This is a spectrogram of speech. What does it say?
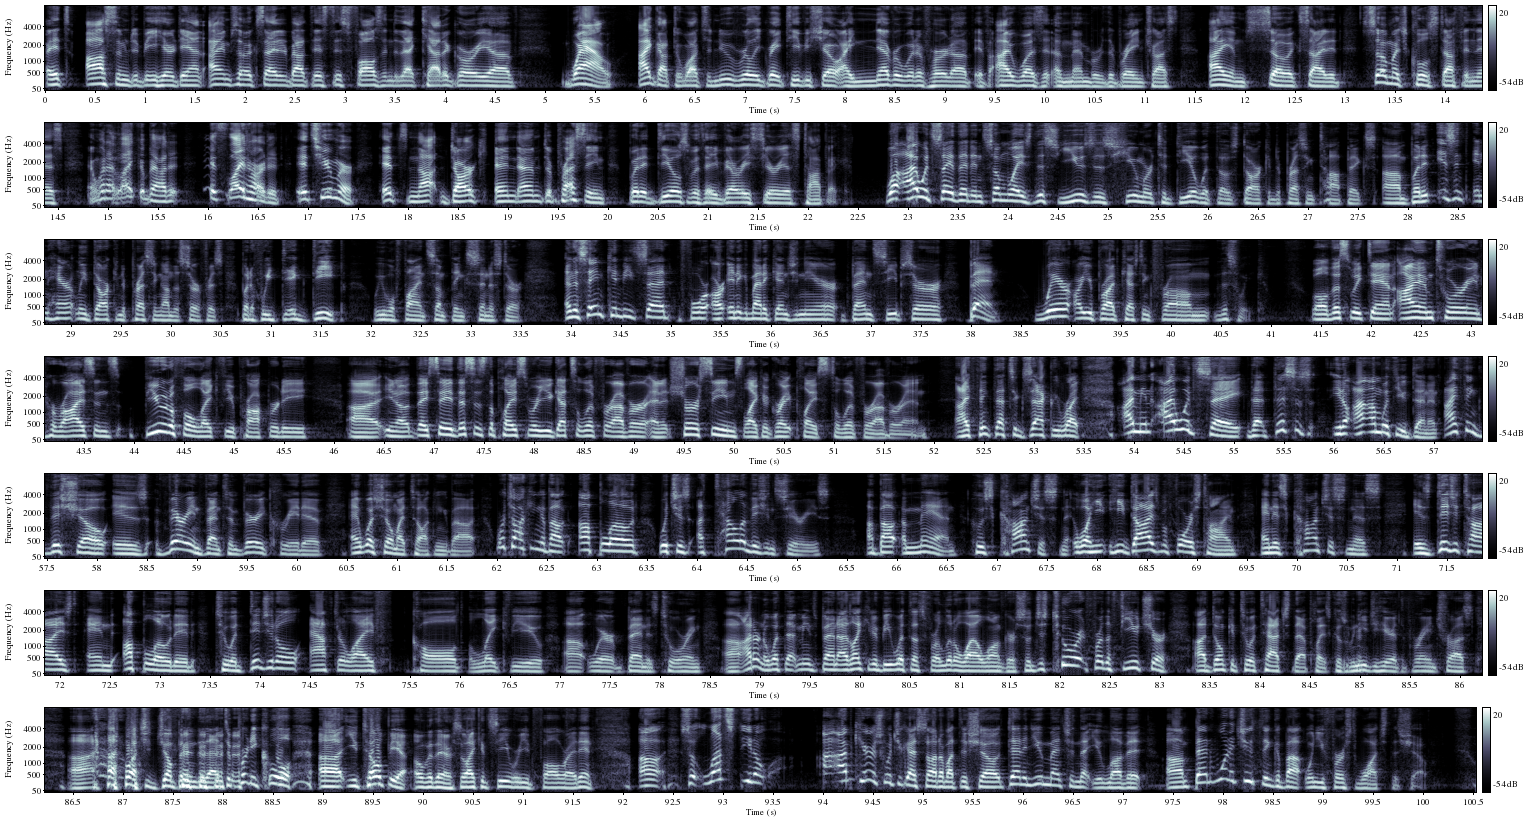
It's awesome to be here, Dan. I am so excited about this. This falls into that category of, wow, I got to watch a new, really great TV show I never would have heard of if I wasn't a member of the Brain Trust. I am so excited. So much cool stuff in this. And what I like about it, it's lighthearted, it's humor. It's not dark and um, depressing, but it deals with a very serious topic. Well, I would say that in some ways this uses humor to deal with those dark and depressing topics, um, but it isn't inherently dark and depressing on the surface. But if we dig deep, we will find something sinister. And the same can be said for our enigmatic engineer, Ben Siepser. Ben, where are you broadcasting from this week? Well, this week, Dan, I am touring Horizon's beautiful Lakeview property. Uh, you know, they say this is the place where you get to live forever, and it sure seems like a great place to live forever in. I think that's exactly right. I mean, I would say that this is, you know, I, am with you, Dennin. I think this show is very inventive, very creative. And what show am I talking about? We're talking about Upload, which is a television series about a man whose consciousness, well, he, he dies before his time, and his consciousness is digitized and uploaded to a digital afterlife called Lakeview, uh, where Ben is touring. Uh, I don't know what that means, Ben. I'd like you to be with us for a little while longer. So just tour it for the future. Uh, don't get too attached to that place because we need you here at the Brain Trust. Uh, I want you jumping into that. It's a pretty cool uh, utopia over there, so I can see where you'd fall right in. Uh, so let's, you know. I'm curious what you guys thought about this show. Dennin, you mentioned that you love it. Um, ben, what did you think about when you first watched the show?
